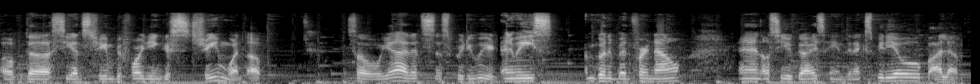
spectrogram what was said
of the CN stream before the English stream went up. So yeah, that's, that's pretty weird. Anyways, I'm gonna bed for now and I'll see you guys in the next video. Paalam!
